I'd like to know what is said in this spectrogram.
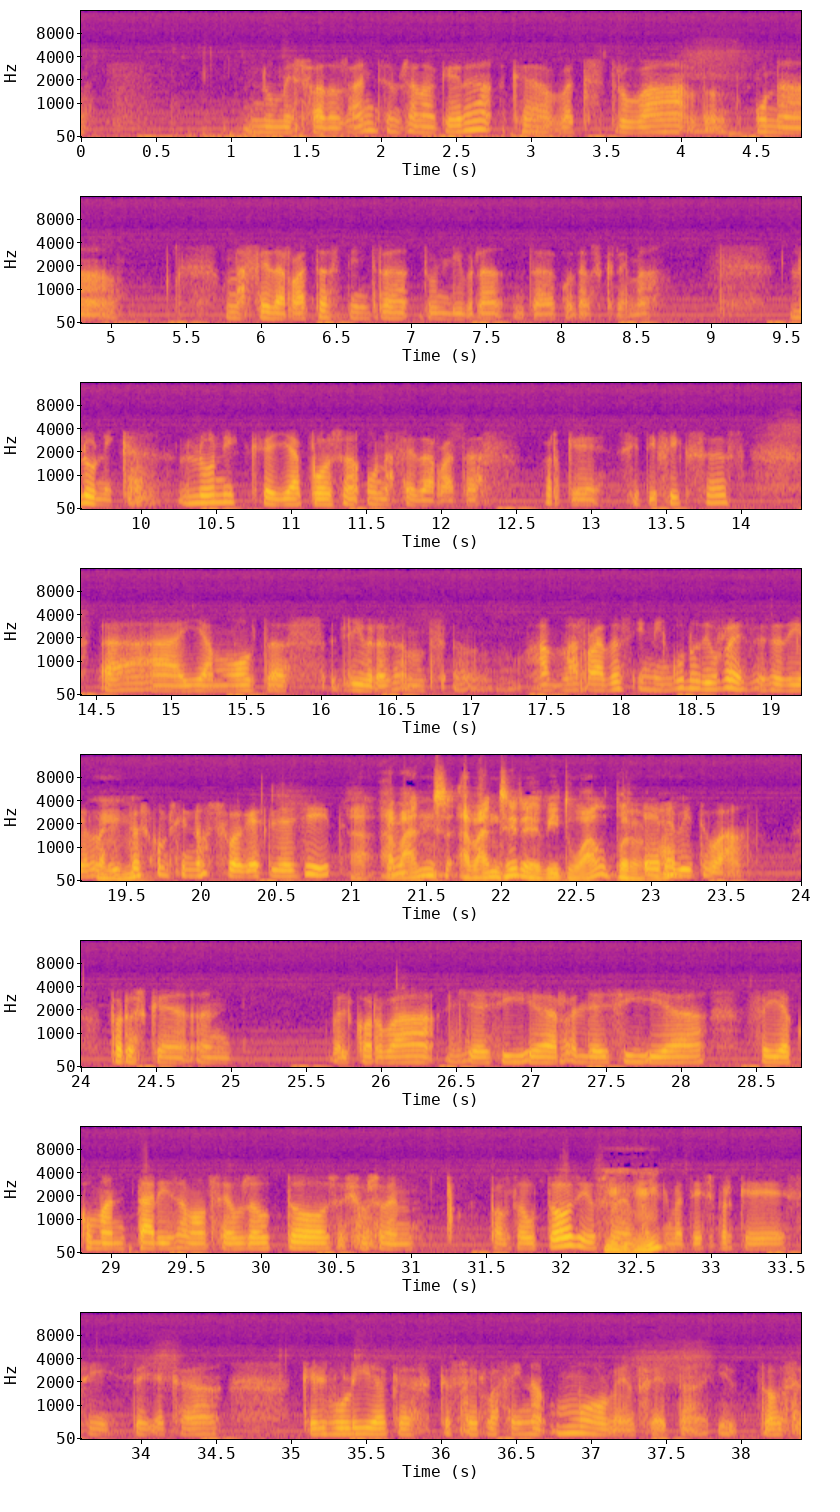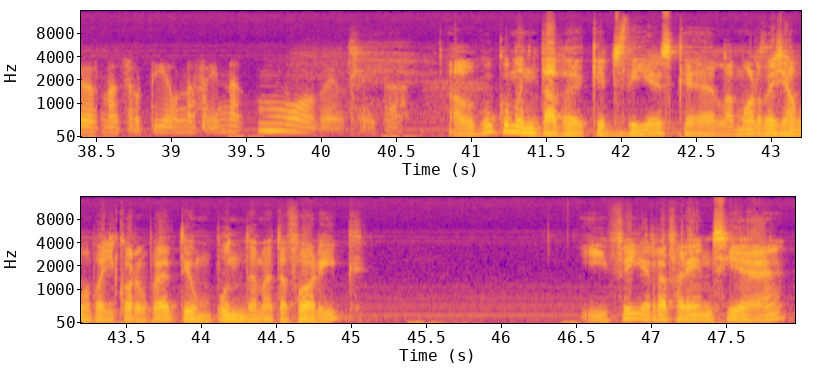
només fa dos anys, em sembla que era, que vaig trobar una, una fe de rates dintre d'un llibre de quaderns crema. L'únic, l'únic que ja posa una fe de rates, perquè si t'hi fixes eh, hi ha moltes llibres amb, amb amarrades i ningú no diu res, és a dir, l'editor Mhm. és com si no s'ho hagués llegit. A- Abans, abans era habitual, però Era no. habitual, però és que en Vallcorba llegia, rellegia, feia comentaris amb els seus autors, això ho sabem pels autors i ho sabem Mhm. per ell mateix perquè sí, deia que, que ell volia que, que es fes la feina molt ben feta i de les seves mans sortia una feina molt ben feta. Algú comentava aquests dies que la mort de Jaume Vallcorba té un punt de metafòric i feia referència a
